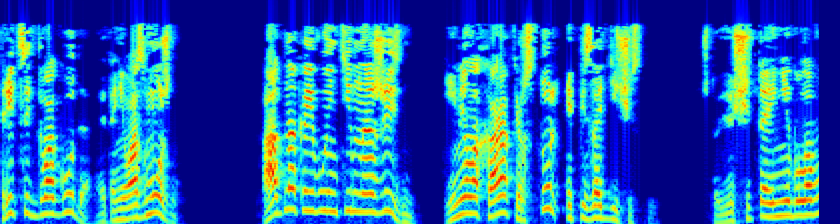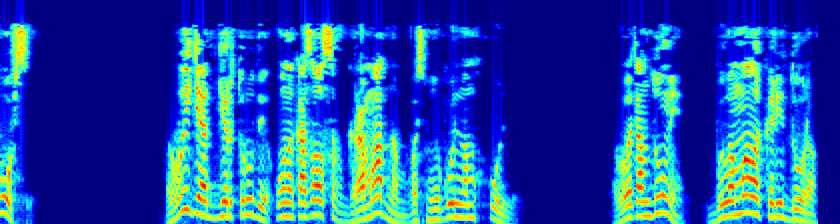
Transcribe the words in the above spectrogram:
32 года — это невозможно. Однако его интимная жизнь имела характер столь эпизодический, что ее, считай, не было вовсе. Выйдя от Гертруды, он оказался в громадном восьмиугольном холле. В этом доме было мало коридоров,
